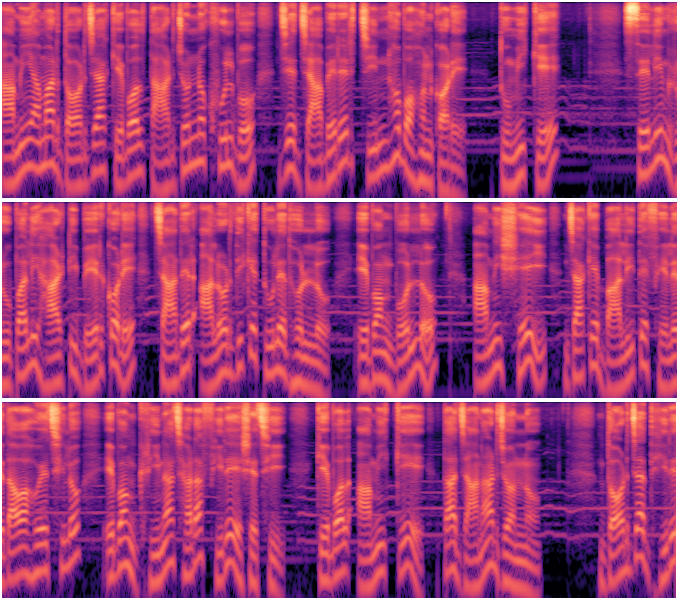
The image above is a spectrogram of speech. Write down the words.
আমি আমার দরজা কেবল তার জন্য খুলব যে জাবেরের চিহ্ন বহন করে। তুমি কে? সেলিম রূপালী হারটি বের করে চাঁদের আলোর দিকে তুলে ধরল এবং বলল, আমি সেই যাকে বালিতে ফেলে দেওয়া হয়েছিল এবং ঘৃণা ছাড়া ফিরে এসেছি, কেবল আমি কে তা জানার জন্য? দরজা ধীরে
